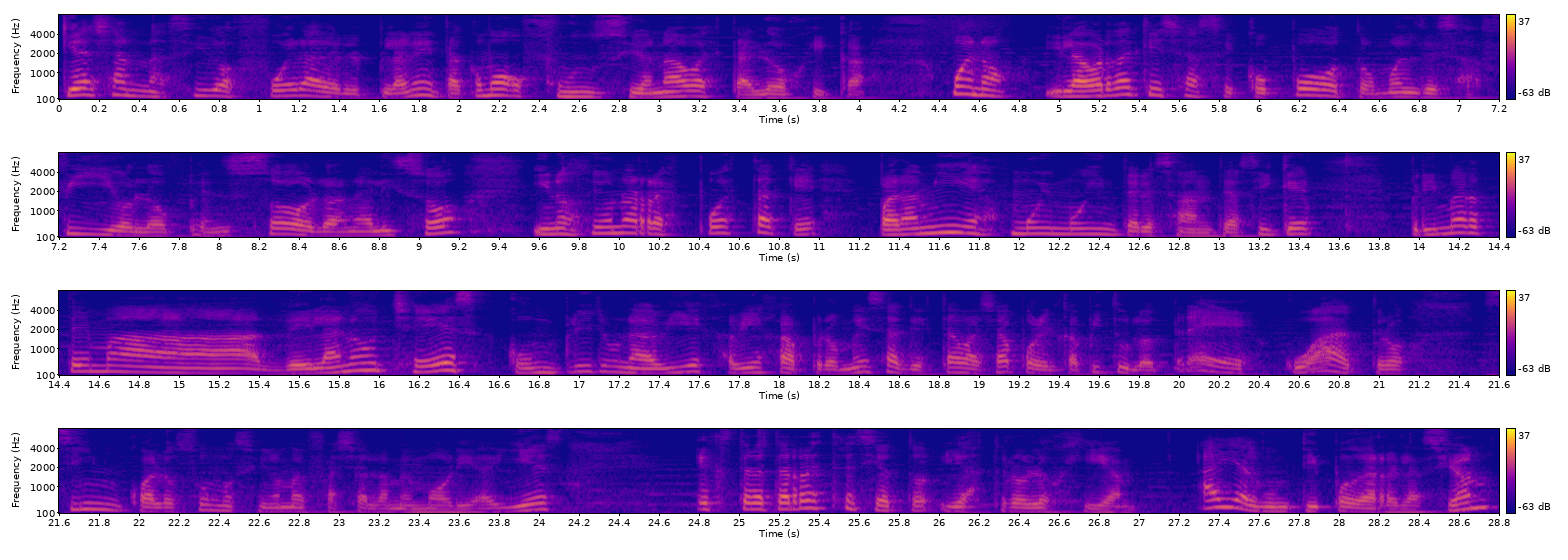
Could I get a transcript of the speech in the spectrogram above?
que hayan nacido fuera del planeta? ¿Cómo funcionaba esta lógica? Bueno, y la verdad que ella se copó, tomó el desafío, lo pensó, lo analizó y nos dio una respuesta que para mí es muy muy interesante. Así que primer tema de la noche es cumplir una vieja vieja promesa que estaba ya por el capítulo 3, 4, 5 a lo sumo si no me falla la memoria y es extraterrestres y, astrología. ¿Hay algún tipo de relación?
